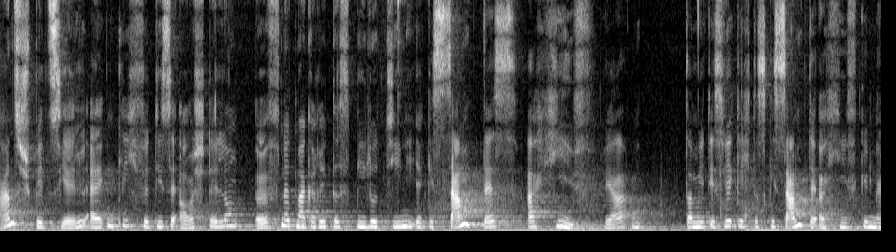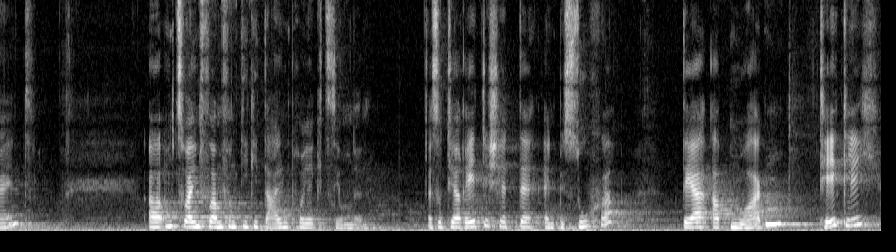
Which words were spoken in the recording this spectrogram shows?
ganz speziell eigentlich für diese Ausstellung öffnet Margarita Spilotini ihr gesamtes Archiv. Ja? Und damit ist wirklich das gesamte Archiv gemeint. Äh, und zwar in Form von digitalen Projektionen. Also theoretisch hätte ein Besucher, der ab morgen täglich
